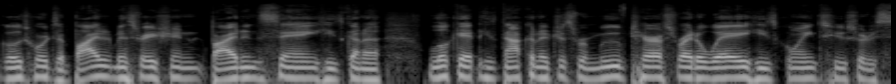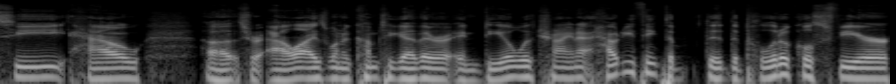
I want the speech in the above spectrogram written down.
go towards a Biden administration. Biden's saying he's going to look at, he's not going to just remove tariffs right away. He's going to sort of see how uh, sort of allies want to come together and deal with China. How do you think the the, the political sphere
